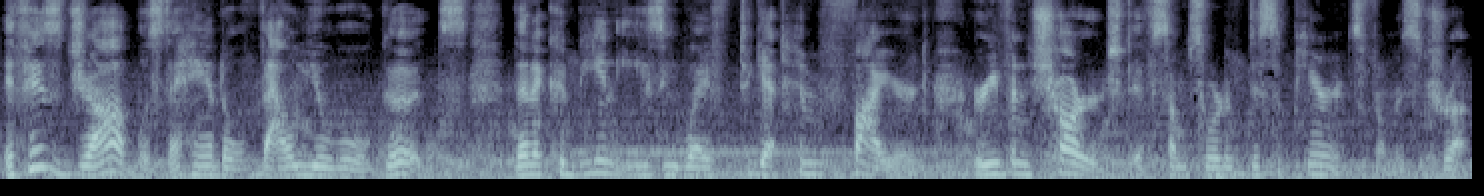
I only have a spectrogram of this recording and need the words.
If his job was to handle valuable goods, then it could be an easy way to get him fired or even charged if some sort of disappearance from his truck.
